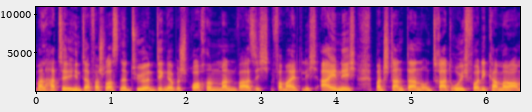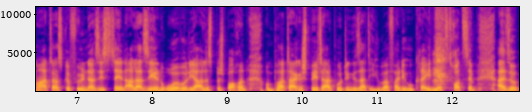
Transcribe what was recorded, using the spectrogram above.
Man hatte hinter verschlossenen Türen Dinge besprochen. Man war sich vermeintlich einig. Man stand dann und trat ruhig vor die Kamera und man hatte das Gefühl, da siehst du, in aller Seelenruhe wurde ja alles besprochen. Und ein paar Tage später hat Putin gesagt, ich überfall die Ukraine jetzt trotzdem. Also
